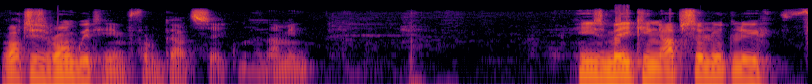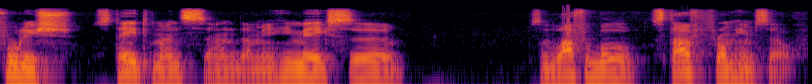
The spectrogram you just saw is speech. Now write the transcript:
What is wrong with him, for God's sake? I mean, he's making absolutely foolish statements, and I mean, he makes uh, some laughable stuff from himself.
